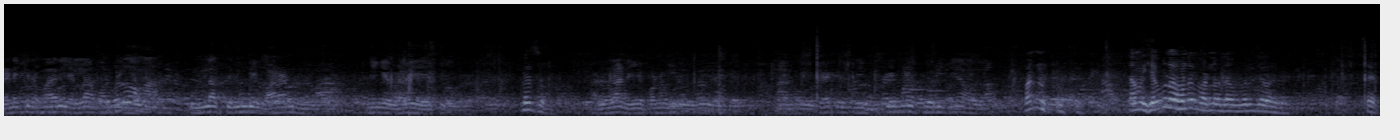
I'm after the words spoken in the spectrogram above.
நினைக்கிற மாதிரி எல்லாம் வந்து ஃபுல்லா திரும்பி வரணும் நீங்க விலையை ஏற்றிக்கணும் பேசுங்க அதுதான் நீங்க பண்ணக்கூடியது நாங்கள் உங்களுக்கு கேட்கக்கூடிய முக்கியமான கோரிக்கையும் அதுதான். பண்ணு. நம்ம எவ்வளோ வேணால் பண்ணணும் நம்ம முடிஞ்ச சரி.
